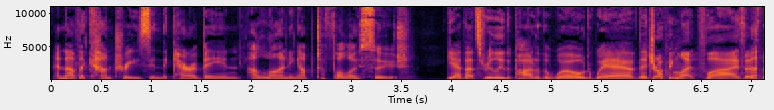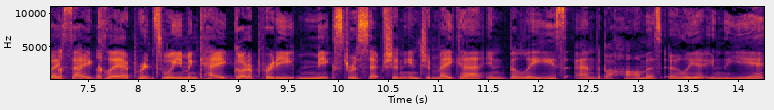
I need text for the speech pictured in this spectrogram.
and other countries in the Caribbean are lining up to follow suit yeah, that's really the part of the world where they're dropping like flies, as they say. Claire, Prince William, and Kate got a pretty mixed reception in Jamaica, in Belize, and the Bahamas earlier in the year.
